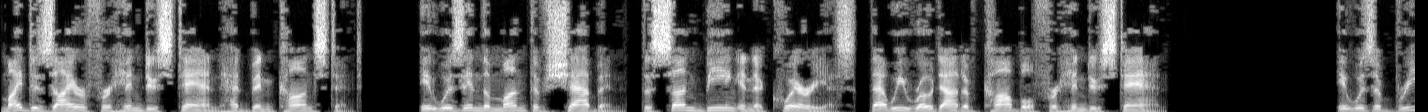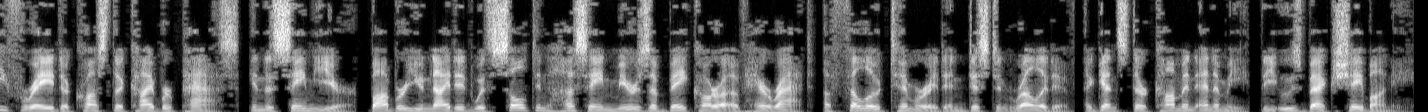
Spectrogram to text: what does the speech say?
My desire for Hindustan had been constant. It was in the month of Shaban, the sun being in Aquarius, that we rode out of Kabul for Hindustan. It was a brief raid across the Khyber Pass. In the same year, Babur united with Sultan Husayn Mirza Baykara of Herat, a fellow Timurid and distant relative, against their common enemy, the Uzbek Shaybani.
